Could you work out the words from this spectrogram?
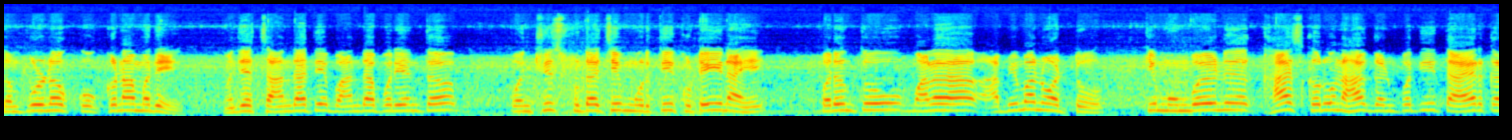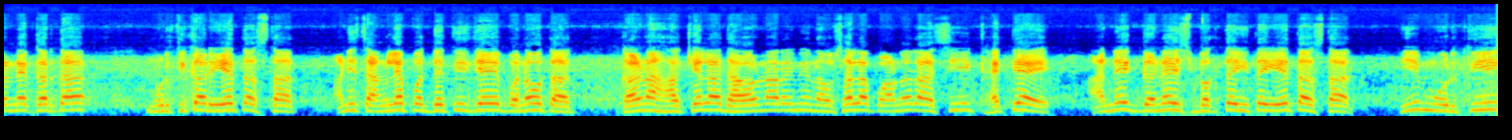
संपूर्ण कोकणामध्ये म्हणजे चांदा ते बांदापर्यंत पंचवीस फुटाची मूर्ती कुठेही नाही परंतु मला अभिमान वाटतो की मुंबईने खास करून हा गणपती तयार करण्याकरता मूर्तिकार येत असतात आणि चांगल्या पद्धतीचे बनवतात. कारण हाकेला धावणार आणि नवसाला पावणारा अशी एक ख्याती आहे अनेक गणेश भक्त इथं येत असतात. ही मूर्ती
